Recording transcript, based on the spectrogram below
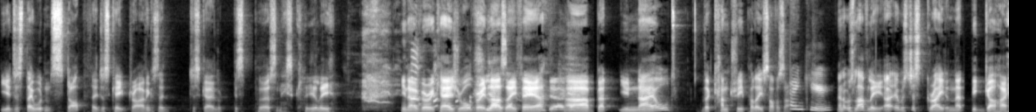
you just they wouldn't stop. They just keep driving because they just go, look, this person is clearly, you know, very casual, very laissez-faire. Yeah, okay. uh, but you nailed the country police officer. Thank you. And it was lovely. Uh, it was just great. And that big guy,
